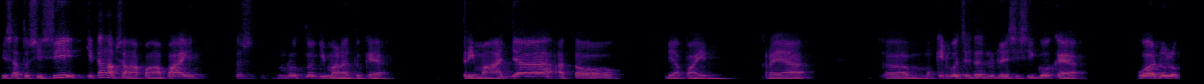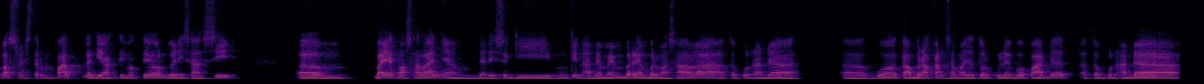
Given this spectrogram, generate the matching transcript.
di satu sisi kita nggak bisa ngapa-ngapain. Terus menurut lu gimana tuh? Kayak terima aja atau diapain? Kayak um, mungkin gue cerita dulu dari sisi gue kayak gue dulu pas semester 4 lagi aktif-aktif organisasi um, banyak masalahnya. Dari segi mungkin ada member yang bermasalah ataupun ada uh, eh, gue tabrakan sama jadwal kuliah gue padat ataupun ada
